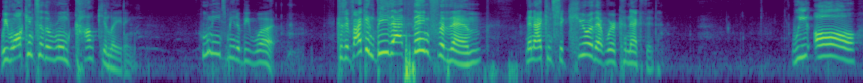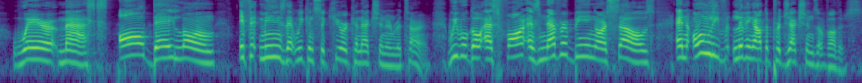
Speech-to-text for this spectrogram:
We walk into the room calculating who needs me to be what? Because if I can be that thing for them, then I can secure that we're connected. We all wear masks all day long if it means that we can secure connection in return. We will go as far as never being ourselves and only living out the projections of others.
